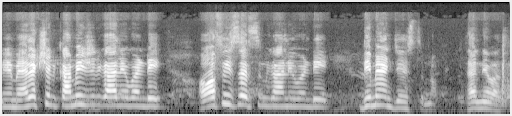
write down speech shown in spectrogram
మేము ఎలక్షన్ కమిషన్ కానివ్వండి ఆఫీసర్స్ని కానివ్వండి డిమాండ్ చేస్తున్నాం. ధన్యవాదాలు.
